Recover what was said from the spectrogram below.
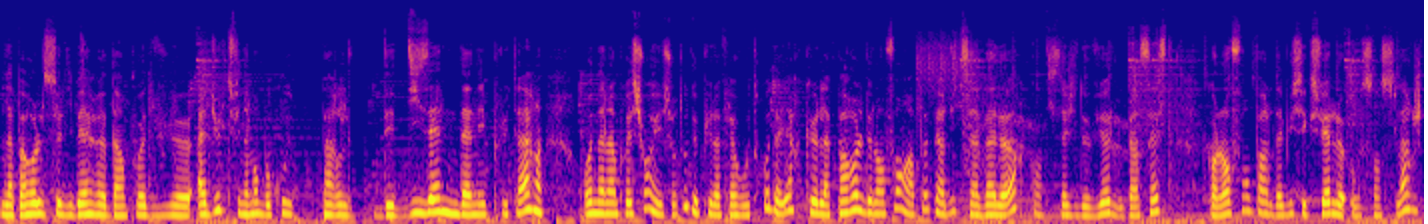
La parole se libère d'un point de vue euh, adulte. Finalement, beaucoup parlent des dizaines d'années plus tard. On a l'impression, et surtout depuis l'affaire Outreau d'ailleurs, que la parole de l'enfant a un peu perdu de sa valeur quand il s'agit de viol ou d'inceste. Quand l'enfant parle d'abus sexuels au sens large,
